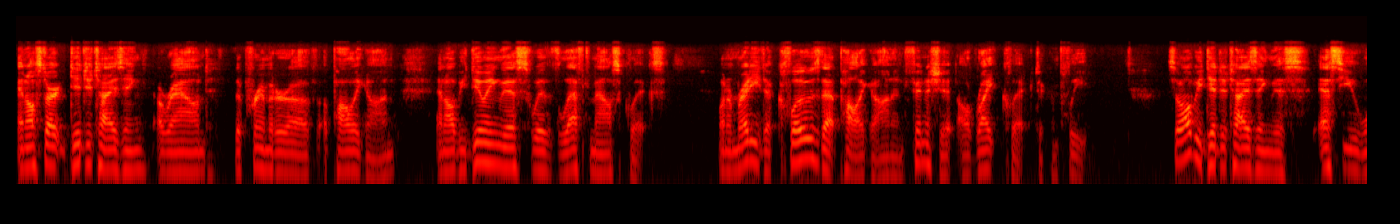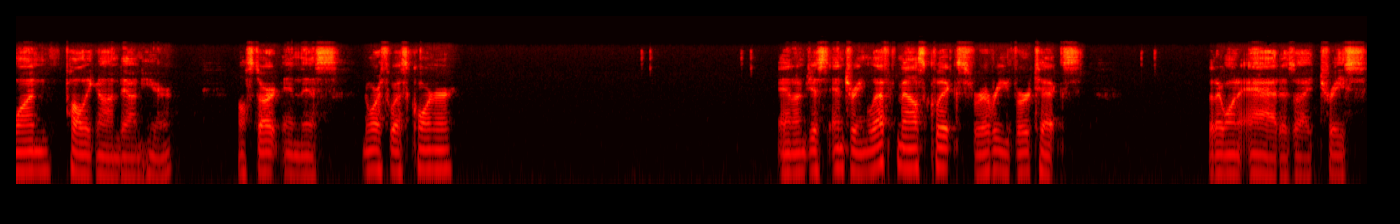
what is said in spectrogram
and I'll start digitizing around the perimeter of a polygon, and I'll be doing this with left mouse clicks. When I'm ready to close that polygon and finish it, I'll right click to complete. So I'll be digitizing this SU1 polygon down here. I'll start in this northwest corner and I'm just entering left mouse clicks for every vertex that I want to add as I trace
